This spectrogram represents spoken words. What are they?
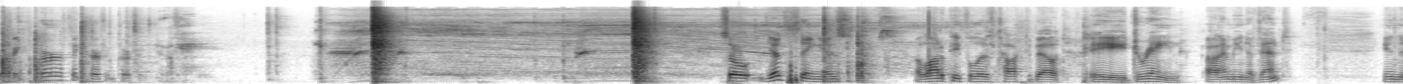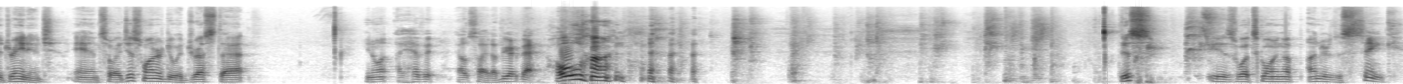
Perfect, perfect, perfect, perfect. Okay. So the other thing is, a lot of people have talked about a drain, uh, I mean a vent in the drainage, and so I just wanted to address that you know what? I have it outside. I'll be right back. Hold on. this is what's going up under the sink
